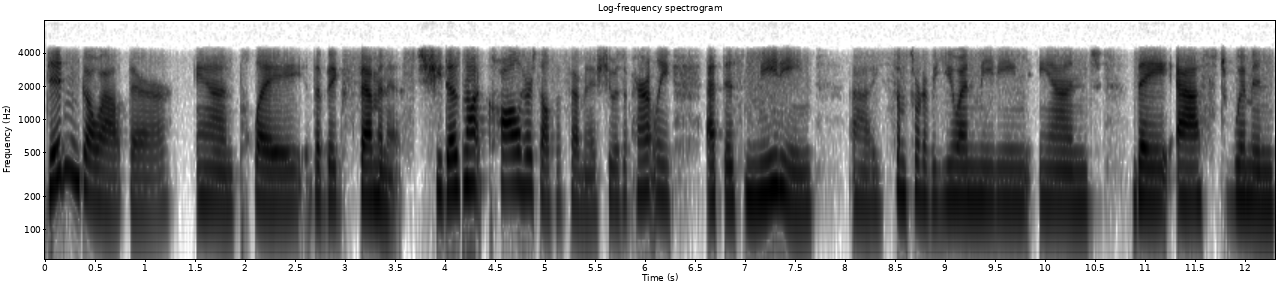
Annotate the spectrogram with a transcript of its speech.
didn't go out there and play the big feminist. She does not call herself a feminist. She was apparently at this meeting, uh, some sort of a UN meeting, and they asked women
